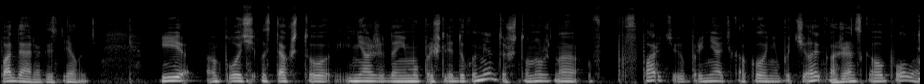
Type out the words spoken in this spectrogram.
подарок сделать. И э, получилось так, что неожиданно ему пришли документы, что нужно в, в партию принять какого-нибудь человека женского пола.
